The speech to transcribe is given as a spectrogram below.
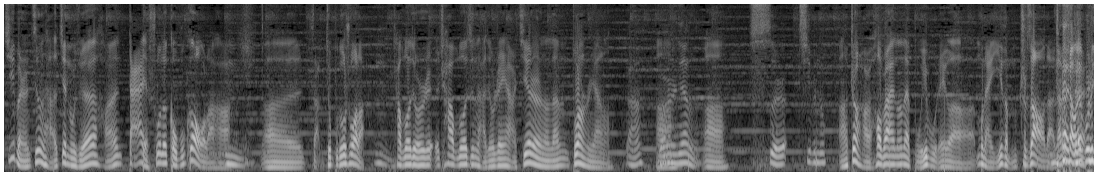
基本上金字塔的建筑学，好像大家也说的够不够了哈。嗯呃，咱们就不多说了，嗯差不多就是这，差不多金字塔就是这样。接着呢，咱们多长时间了啊，多长时间了？啊？四十七分钟，啊，正好后边还能再补一补这个木乃伊怎么制造的。咱们上回不是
